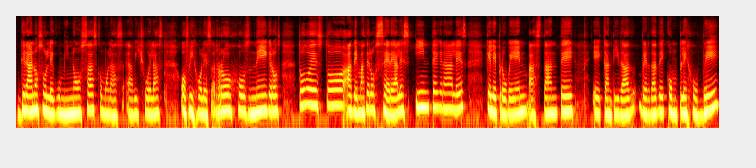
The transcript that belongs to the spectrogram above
granos o leguminosas como las habichuelas o frijoles rojos, negros, todo esto además de los cereales integrales que le proveen bastante eh, cantidad, ¿verdad?, de complejo B,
